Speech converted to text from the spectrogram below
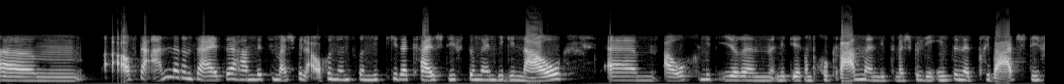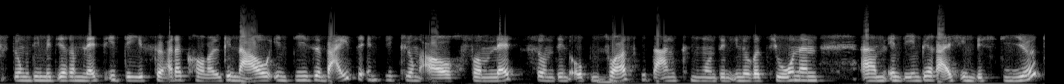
Ähm, auf der anderen Seite haben wir zum Beispiel auch in unseren Mitgliederkreisstiftungen, die genau ähm, auch mit ihren, mit ihren Programmen, wie zum Beispiel die Internet Privatstiftung, die mit ihrem NetID Fördercall genau in diese Weiterentwicklung auch vom Netz und den Open mhm. Source Gedanken und den Innovationen ähm, in dem Bereich investiert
